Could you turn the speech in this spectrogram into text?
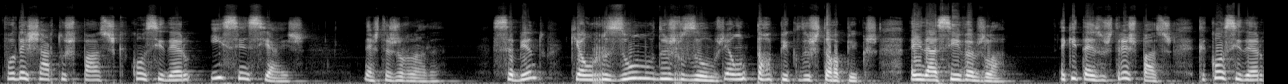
vou deixar-te os passos que considero essenciais nesta jornada, sabendo que é um resumo dos resumos, é um tópico dos tópicos. Ainda assim, vamos lá. Aqui tens os três passos que considero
